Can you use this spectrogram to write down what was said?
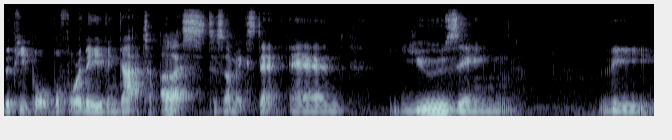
the people before they even got to us to some extent and using the,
